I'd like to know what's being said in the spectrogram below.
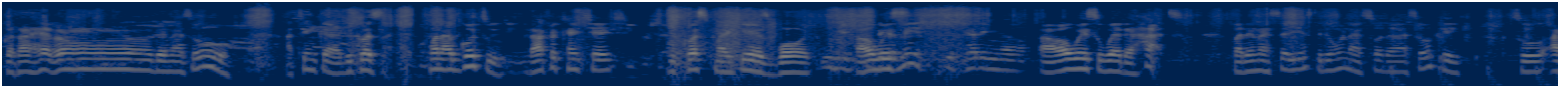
Because I had, oh, then I said, oh, I think uh, because when I go to the African church, because my hair is bald, I always, Because me, it's it's getting, uh, I always wear the hat. But then I said yesterday when I saw that, I said, okay. So I,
